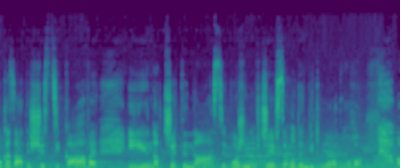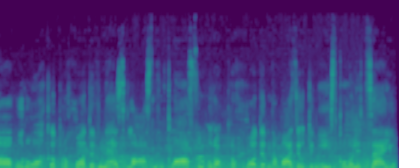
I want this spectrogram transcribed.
показати щось цікаве і навчити нас. І кожен вчився один від одного. Е, Урок проходив не з власним класом, урок проходив на базі Отинійського ліцею.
